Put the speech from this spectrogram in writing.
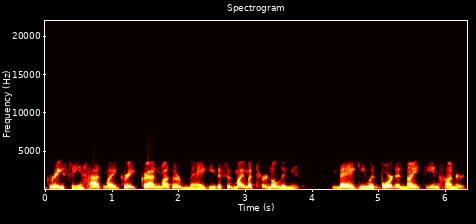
Gracie had my great grandmother Maggie. This is my maternal lineage. Maggie was born in 1900.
